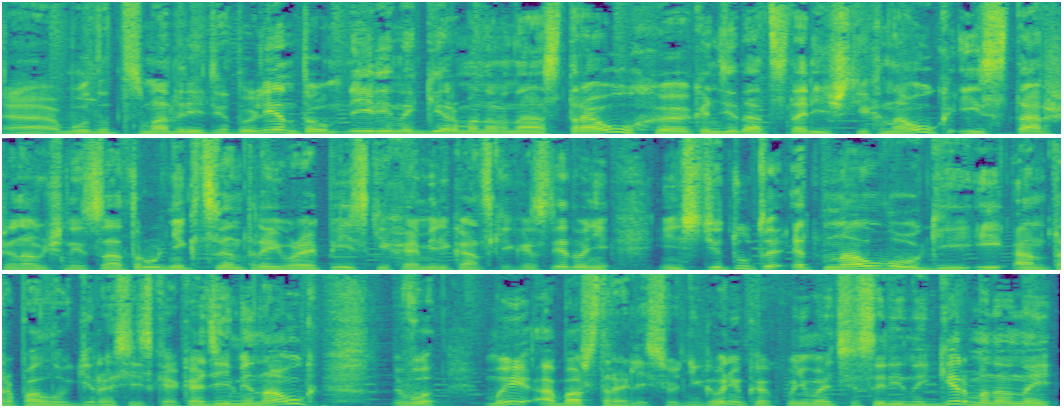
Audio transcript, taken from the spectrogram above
э, будут смотреть эту ленту. Ирина Германовна Остроух, э, кандидат исторических наук и старший научный сотрудник Центра европейских и американских исследований Института этнологии и антропологии Российской Академии Наук. Вот, мы об Австралии сегодня говорим, как вы понимаете, с Ириной Германовной.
